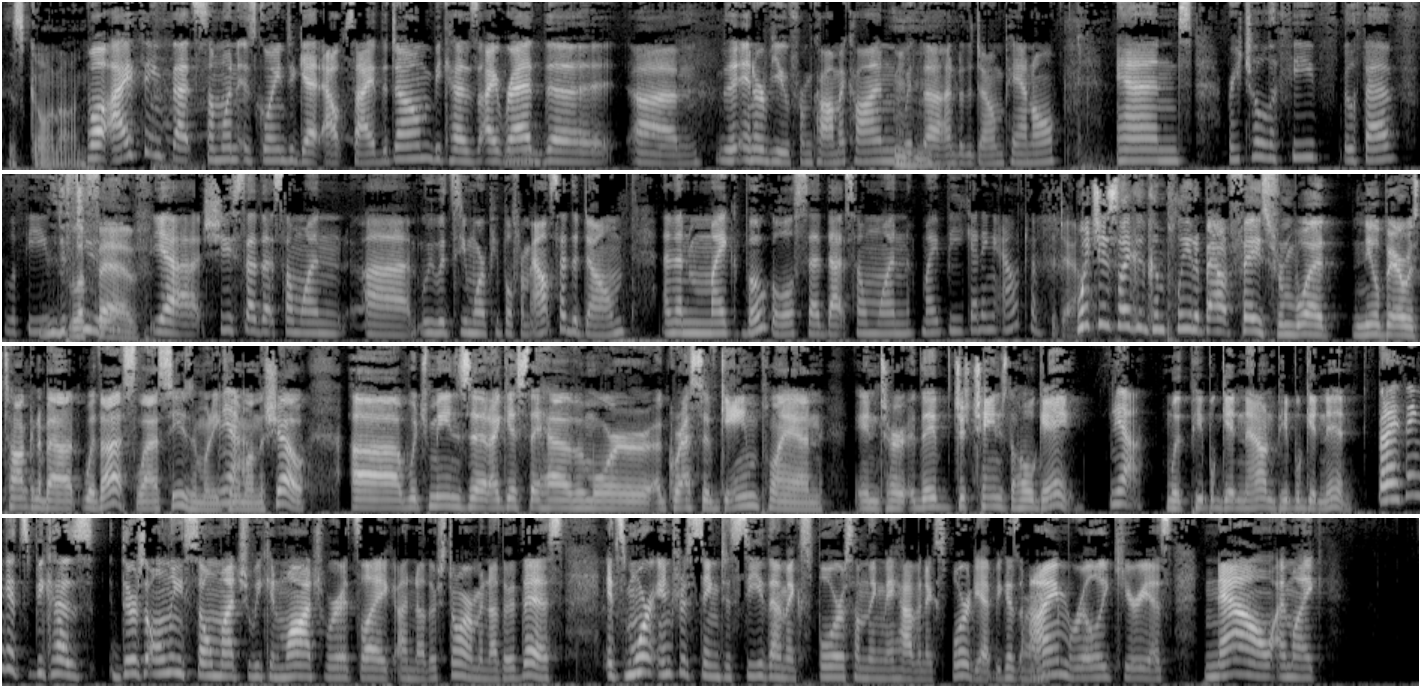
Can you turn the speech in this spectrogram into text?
is going on? Well, I think that someone is going to get outside the dome because I read the um, the interview from Comic Con with the Under the Dome panel, and Rachel Lefevre, Lefevre, Lefevre, Lefebvre. yeah, she said that someone uh, we would see more people from outside the dome, and then Mike Vogel said that someone might be getting out of the dome. Which is like a complete about face from what Neal Baer was talking about with us last season when he came on the show. Uh, which means that I guess they have a more aggressive game plan. In ter- they've just changed the whole game yeah. with people getting out and people getting in. But I think it's because there's only so much we can watch where it's like another storm, another this. It's more interesting to see them explore something they haven't explored yet because I'm really curious. Now I'm like,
